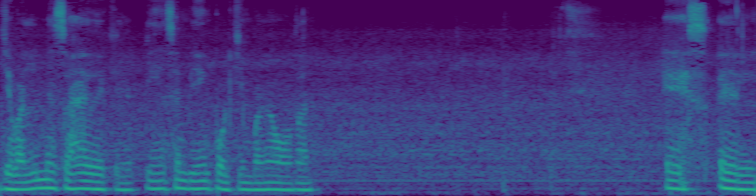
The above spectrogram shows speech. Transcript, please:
llevar el mensaje de que piensen bien por quién van a votar. Es el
